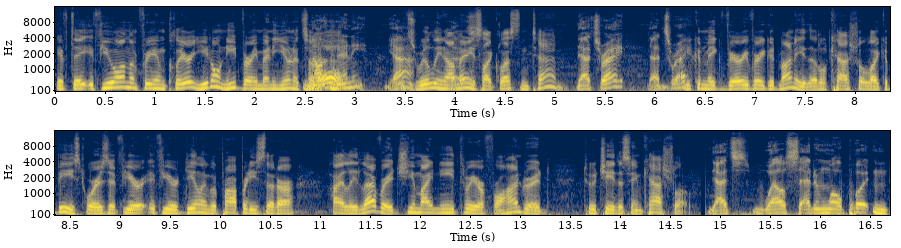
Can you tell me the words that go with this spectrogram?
if they if you own them free and clear, you don't need very many units Not at all. Not many. Yeah, it's really not many. It's like less than ten. That's right. That's right. You can make very very good money. That'll cash flow like a beast. Whereas if you're if you're dealing with properties that are highly leveraged, you might need three or four hundred to achieve the same cash flow. That's well said and well put. And,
